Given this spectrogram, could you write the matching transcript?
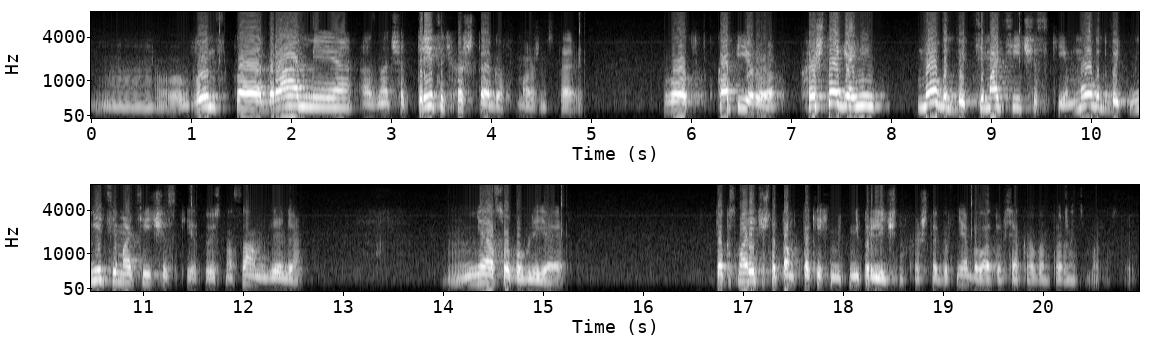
В Инстаграме, значит, 30 хэштегов можно ставить. Вот, копирую. Хэштеги, они могут быть тематические, могут быть не тематические. То есть, на самом деле, не особо влияет. Только смотрите, что там каких-нибудь неприличных хэштегов не было, а то всякое в интернете можно встретить.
